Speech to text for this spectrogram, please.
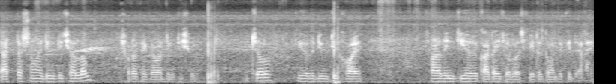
চারটার সময় ডিউটি ছাড়লাম। ছটা থেকে আবার ডিউটি শুরু। চলো, কীভাবে ডিউটি হয়? সারাদিন কীভাবে কাটাই? চলো আজকে এটা তোমাদেরকে দেখাই।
